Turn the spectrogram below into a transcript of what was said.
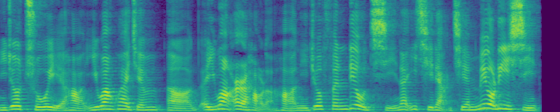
你就除以哈一万块钱，呃一万二好了哈，你就分六期，那一期两千没有利息。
